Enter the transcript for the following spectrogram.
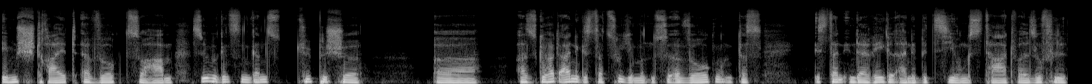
im Streit erwürgt zu haben. Das ist übrigens ein ganz typische, äh, also es gehört einiges dazu, jemanden zu erwürgen und das ist dann in der Regel eine Beziehungstat, weil so viel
